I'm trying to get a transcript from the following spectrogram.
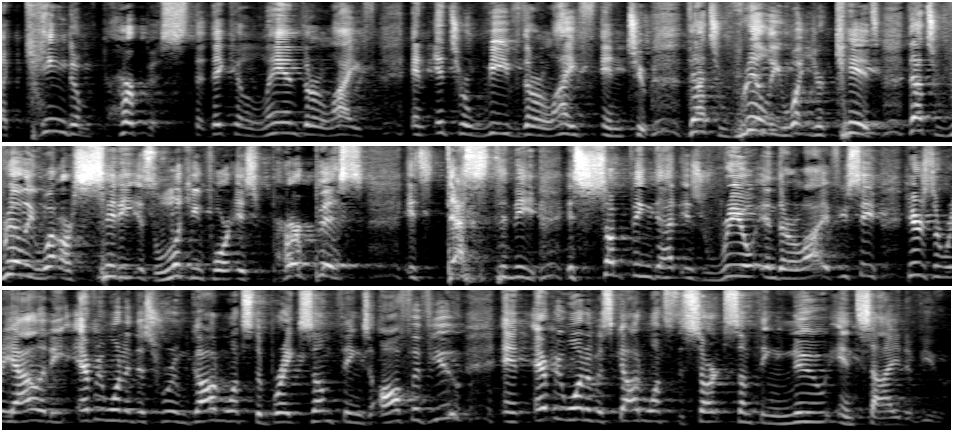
a kingdom purpose that they can land their life and interweave their life into. That's really what your kids, that's really what our city is looking for is purpose, it's destiny, it's something that is real in their life. You see, here's the reality. Everyone in this room, God wants to break some things off of you, and every one of us, God wants to start something new inside of you.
